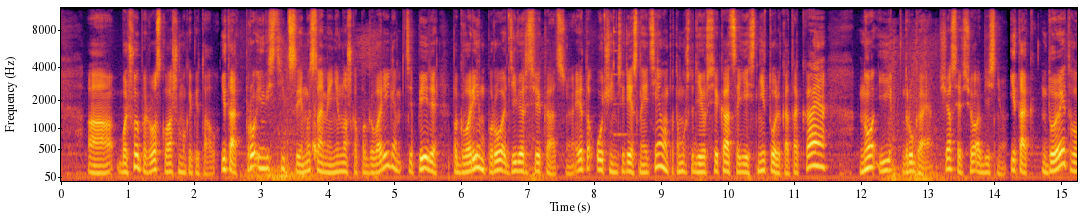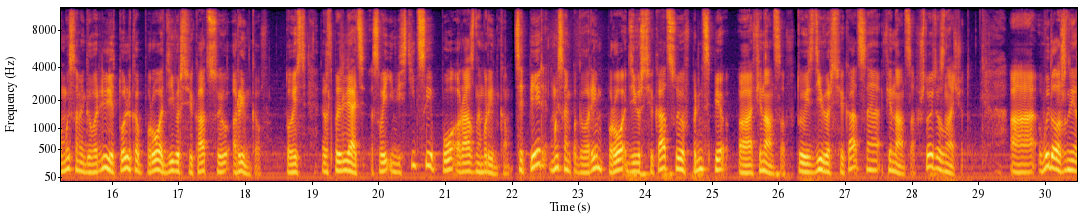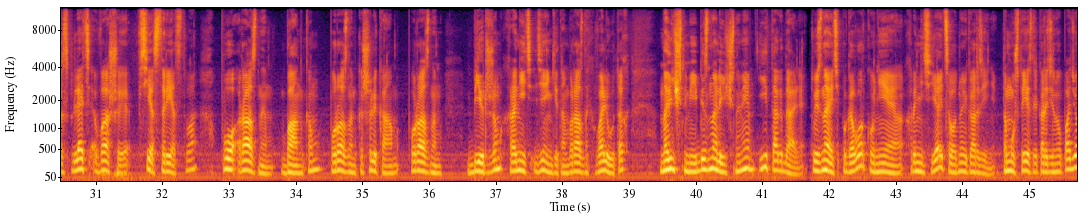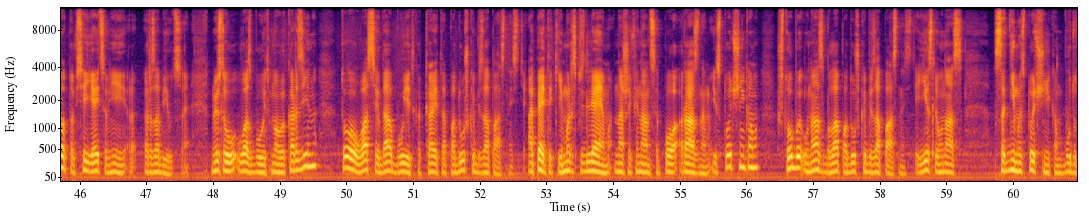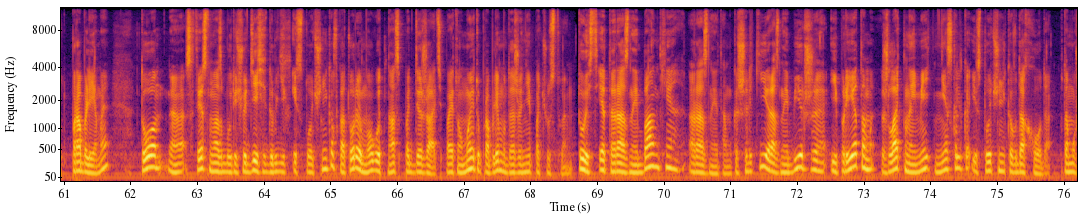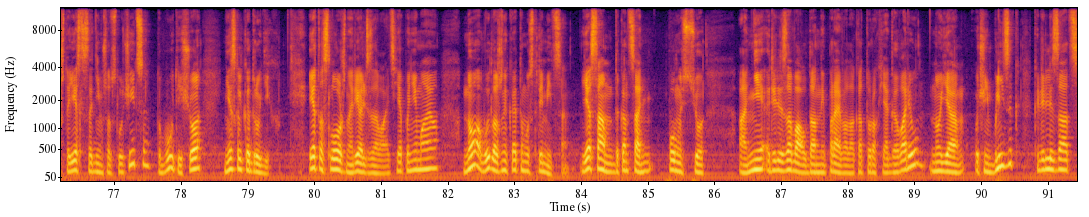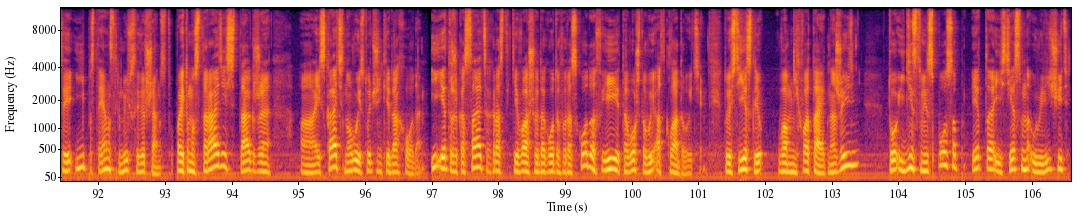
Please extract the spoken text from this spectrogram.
большой прирост к вашему капиталу. Итак, про инвестиции мы с вами немножко поговорили, теперь поговорим про диверсификацию. Это очень интересная тема, потому что диверсификация есть не только такая, но и другая. Сейчас я все объясню. Итак, до этого мы с вами говорили только про диверсификацию рынков. То есть распределять свои инвестиции по разным рынкам. Теперь мы с вами поговорим про диверсификацию, в принципе, а, финансов. То есть диверсификация финансов. Что это значит? А, вы должны распределять ваши все средства по разным банкам, по разным кошелькам, по разным биржам, хранить деньги там в разных валютах, наличными и безналичными и так далее. То есть знаете поговорку не храните яйца в одной корзине, потому что если корзина упадет, то все яйца в ней разобьются. Но если у вас будет много корзин, то у вас всегда будет какая-то подушка безопасности. Опять-таки мы распределяем наши финансы по разным источникам, чтобы у нас была подушка безопасности. Если у нас с одним источником будут проблемы, то, э, соответственно, у нас будет еще 10 других источников, которые могут нас поддержать. Поэтому мы эту проблему даже не почувствуем. То есть это разные банки, разные там кошельки, разные биржи, и при этом желательно иметь несколько источников дохода. Потому что если с одним что-то случится, то будет еще несколько других. Это сложно реализовать, я понимаю, но вы должны к этому стремиться. Я сам до конца полностью не реализовал данные правила, о которых я говорю, но я очень близок к реализации и постоянно стремлюсь к совершенству. Поэтому старайтесь также а, искать новые источники дохода. И это же касается как раз таки ваших доходов и расходов и того, что вы откладываете. То есть если вам не хватает на жизнь, то единственный способ это, естественно, увеличить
